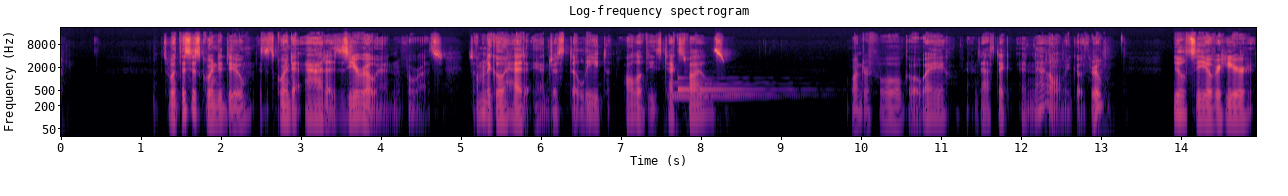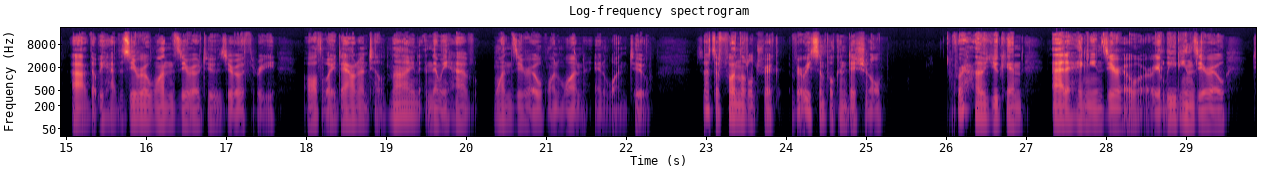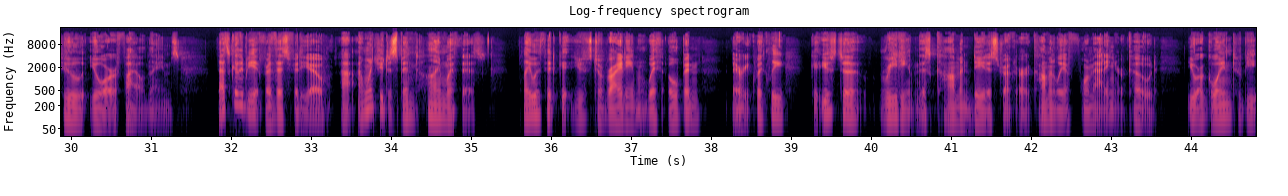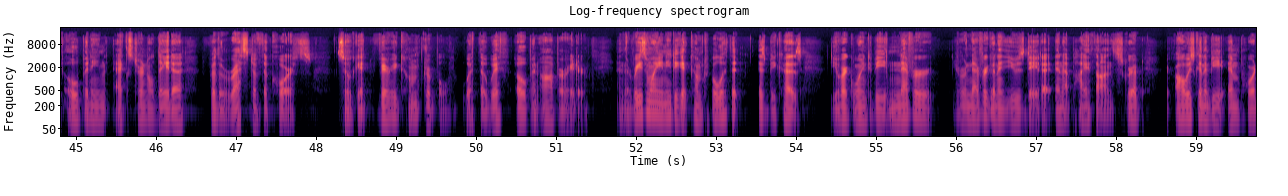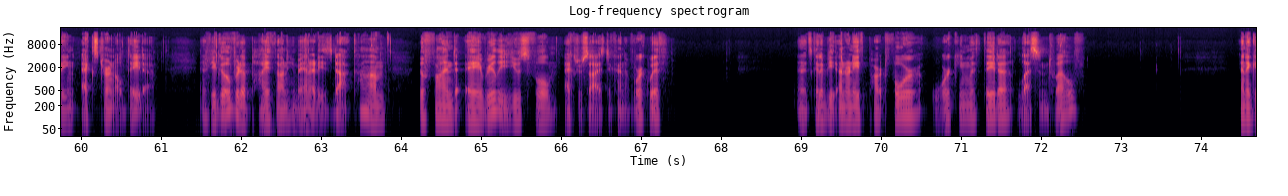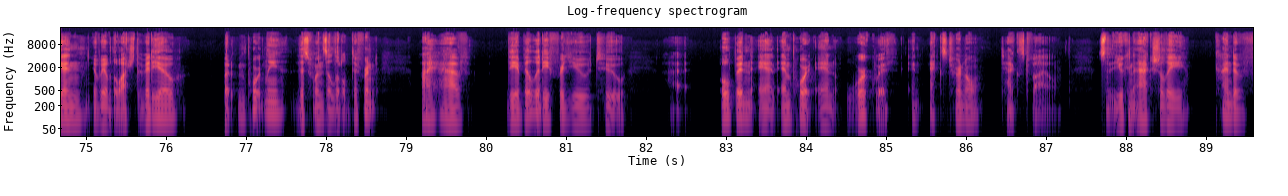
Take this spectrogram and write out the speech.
So what this is going to do is it's going to add a zero in for us. So I'm going to go ahead and just delete all of these text files. Wonderful, go away, fantastic. And now when we go through, you'll see over here uh, that we have 0, 1, 0, 2, 0, 3, all the way down until 9, and then we have 1, 0, 1, 1, and 1, 2. So that's a fun little trick, very simple conditional for how you can add a hanging zero or a leading zero to your file names. That's going to be it for this video. Uh, I want you to spend time with this. Play with it, get used to writing with open very quickly, get used to reading this common data structure, a common way of formatting your code. You are going to be opening external data for the rest of the course. So get very comfortable with the with open operator. And the reason why you need to get comfortable with it is because you are going to be never you're never going to use data in a Python script. You're always going to be importing external data. And if you go over to pythonhumanities.com, you'll find a really useful exercise to kind of work with. And it's going to be underneath part four, working with data, lesson 12. And again, you'll be able to watch the video. But importantly, this one's a little different. I have the ability for you to uh, open and import and work with external text file so that you can actually kind of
